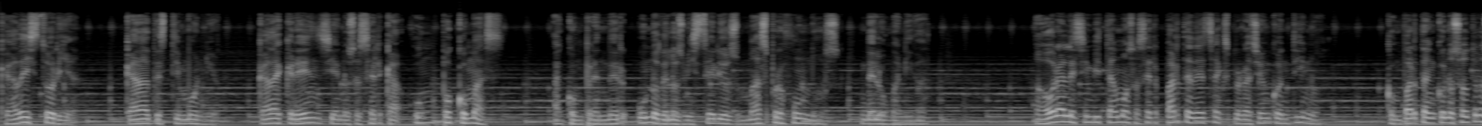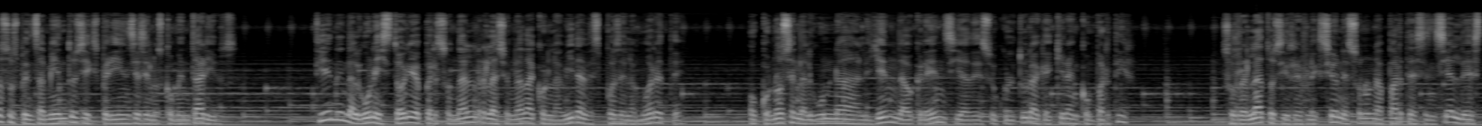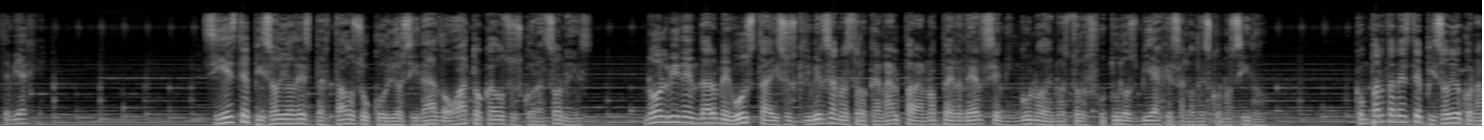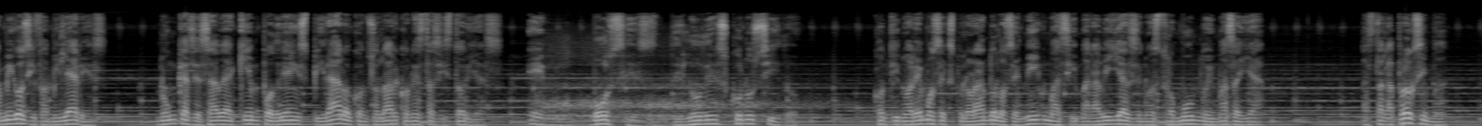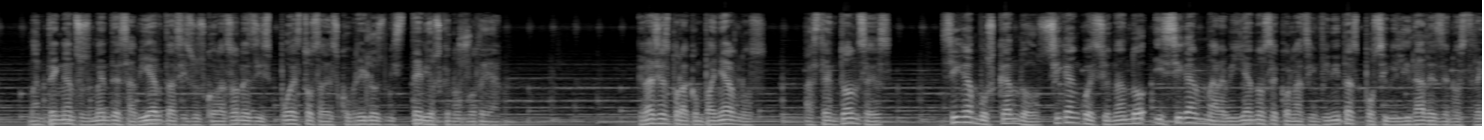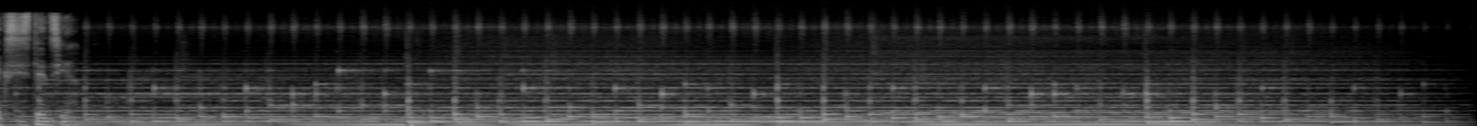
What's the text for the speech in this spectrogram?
cada historia, cada testimonio, cada creencia nos acerca un poco más a comprender uno de los misterios más profundos de la humanidad. Ahora les invitamos a ser parte de esta exploración continua. Compartan con nosotros sus pensamientos y experiencias en los comentarios. ¿Tienen alguna historia personal relacionada con la vida después de la muerte? ¿O conocen alguna leyenda o creencia de su cultura que quieran compartir? Sus relatos y reflexiones son una parte esencial de este viaje. Si este episodio ha despertado su curiosidad o ha tocado sus corazones, no olviden dar me gusta y suscribirse a nuestro canal para no perderse ninguno de nuestros futuros viajes a lo desconocido. Compartan este episodio con amigos y familiares. Nunca se sabe a quién podría inspirar o consolar con estas historias. En Voces de lo desconocido continuaremos explorando los enigmas y maravillas de nuestro mundo y más allá. Hasta la próxima. Mantengan sus mentes abiertas y sus corazones dispuestos a descubrir los misterios que nos rodean. Gracias por acompañarnos. Hasta entonces, sigan buscando, sigan cuestionando y sigan maravillándose con las infinitas posibilidades de nuestra existencia.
